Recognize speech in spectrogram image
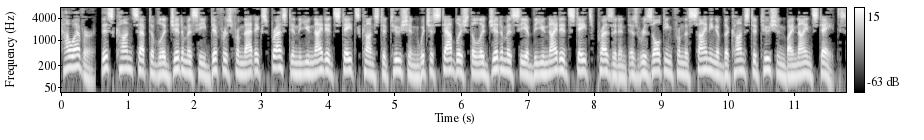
However, this concept of legitimacy differs from that expressed in the United States Constitution which established the legitimacy of the United States President as resulting from the signing of the Constitution by nine states.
